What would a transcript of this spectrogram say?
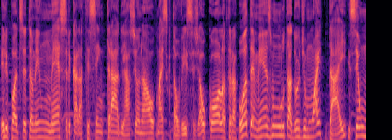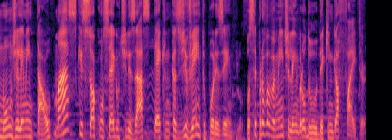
Ele pode ser também um mestre karatê centrado e racional, mas que talvez seja alcoólatra, ou até mesmo um lutador de Muay Thai e ser um monge elemental, mas que só consegue utilizar as técnicas de vento, por exemplo. Você provavelmente lembrou do The King of Fighter.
